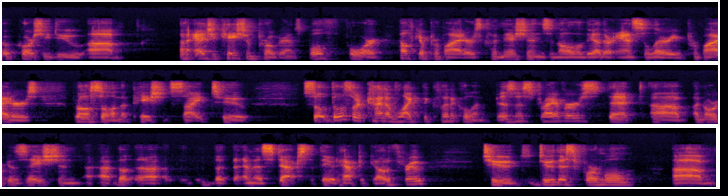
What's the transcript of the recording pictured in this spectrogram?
of course, you do uh, uh, education programs, both for healthcare providers, clinicians, and all of the other ancillary providers, but also on the patient side too. So those are kind of like the clinical and business drivers that uh, an organization, uh, uh, the, the, and the steps that they would have to go through to do this formal um,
